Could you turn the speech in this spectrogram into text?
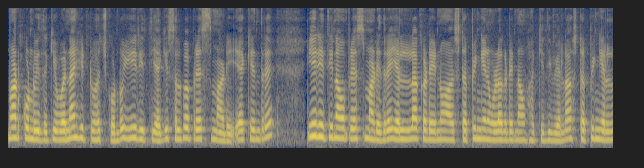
ಮಾಡಿಕೊಂಡು ಇದಕ್ಕೆ ಒಣ ಹಿಟ್ಟು ಹಚ್ಕೊಂಡು ಈ ರೀತಿಯಾಗಿ ಸ್ವಲ್ಪ ಪ್ರೆಸ್ ಮಾಡಿ. ಯಾಕೆಂದರೆ ಈ ರೀತಿ ನಾವು ಪ್ರೆಸ್ ಮಾಡಿದರೆ ಎಲ್ಲ ಕಡೆಯೂ ಆ ಸ್ಟಫಿಂಗ್ ಏನು ಒಳಗಡೆ ನಾವು ಹಾಕಿದ್ದೀವಲ್ಲ ಸ್ಟಫಿಂಗ್ ಎಲ್ಲ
